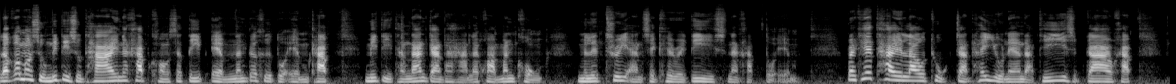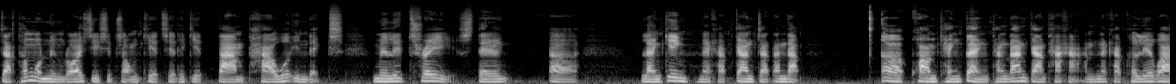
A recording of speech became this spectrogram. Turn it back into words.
แล้วก็มาสู่มิติสุดท้ายนะครับของสตีฟเอ็มนั่นก็คือตัว M ครับ มิติทางด้านการทหารและความมั่นคง military and security นะครับตัว M ประเทศไทยเราถูกจัดให้อยู่ในอันดับที่ 29 ครับ จากทั้งหมด 142 เขตเศรษฐกิจตาม Power Index Military Steering Ranking นะครับการจัดอันดับความแข็งแกร่งทางด้านการทหารนะครับเขาเรียกว่า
